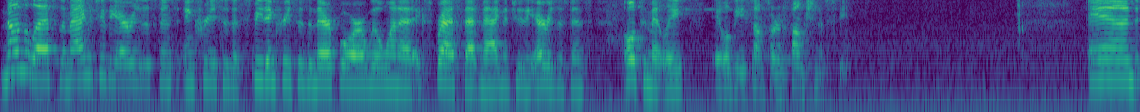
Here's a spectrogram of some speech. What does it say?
nonetheless, the magnitude of the air resistance increases as speed increases, and therefore we'll want to express that magnitude of the air resistance. Ultimately, it will be some sort of function of speed. And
